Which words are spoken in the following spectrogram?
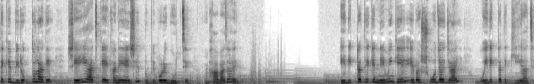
থেকে বিরক্ত লাগে সেই আজকে এখানে এসে টুপি পরে ঘুরছে। ভাবা যায়? এদিকটা থেকে নেমে গিয়ে এবার সোজা যায় ওই দিকটাতে কি আছে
